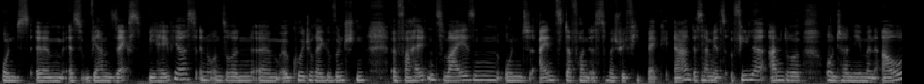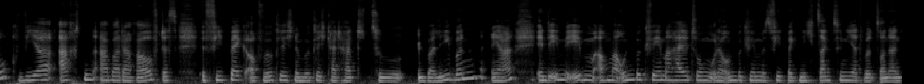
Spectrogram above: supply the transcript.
Und ähm, es wir haben sechs Behaviors in unseren ähm, kulturell gewünschten äh, Verhaltensweisen und eins davon ist zum Beispiel Feedback. Ja, das haben mhm. jetzt viele andere Unternehmen Unternehmen auch. Wir achten aber darauf, dass Feedback auch wirklich eine Möglichkeit hat zu überleben, ja, indem eben auch mal unbequeme Haltung oder unbequemes Feedback nicht sanktioniert wird, sondern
